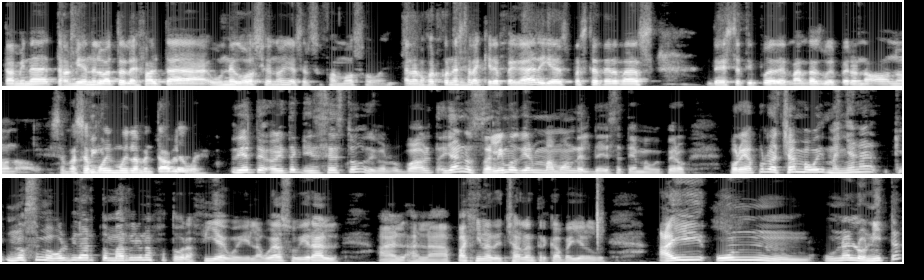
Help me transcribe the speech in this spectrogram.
también, también el vato le falta un negocio, ¿no? Y hacerse famoso, güey. A lo mejor con esta la quiere pegar y ya después tener más de este tipo de demandas, güey. Pero no, no, no. Se me hace muy, muy lamentable, güey. Fíjate, ahorita que dices esto, digo, ya nos salimos bien mamón de, de este tema, güey, pero por allá por la chamba, güey. Mañana no se me va a olvidar tomarle una fotografía, güey. La voy a subir al, al, a la página de Charla entre Caballeros, güey. Hay un, una lonita.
